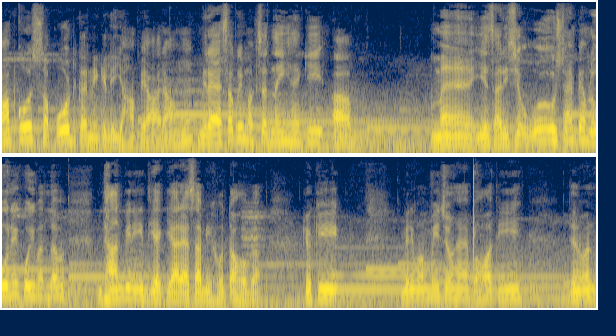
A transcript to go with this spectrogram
आपको सपोर्ट करने के लिए यहाँ पे आ रहा हूँ। मेरा ऐसा कोई मकसद नहीं है कि आप मैं ये सारी चीज़ें उस टाइम पे हम लोगों ने कोई मतलब ध्यान भी नहीं दिया कि यार ऐसा भी होता होगा। क्योंकि मेरी मम्मी जो हैं, बहुत ही जेनवन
